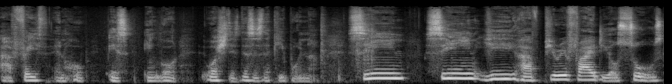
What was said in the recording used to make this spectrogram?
our faith and hope is in God. Watch this. This is the key point now. Seeing, seeing ye have purified your souls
